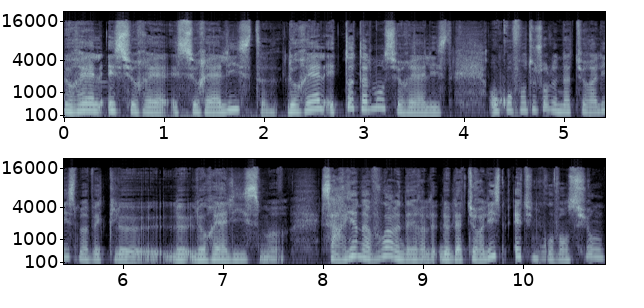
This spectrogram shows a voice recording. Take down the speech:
Le réel est, surré- est surréaliste. Le réel est totalement surréaliste. On confond toujours le naturalisme avec le, le, le réalisme. Ça n'a rien à voir. Le naturalisme est une convention.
